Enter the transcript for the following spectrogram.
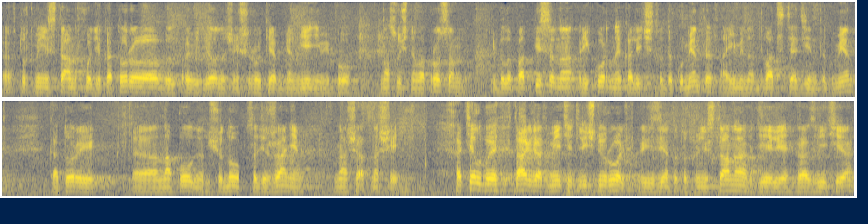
в Туркменистан, в ходе которого был проведен очень широкий обмен мнениями по насущным вопросам и было подписано рекордное количество документов, а именно 21 документ, который э, наполнен еще новым содержанием наши отношения. Хотел бы также отметить личную роль президента Туркменистана в деле развития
